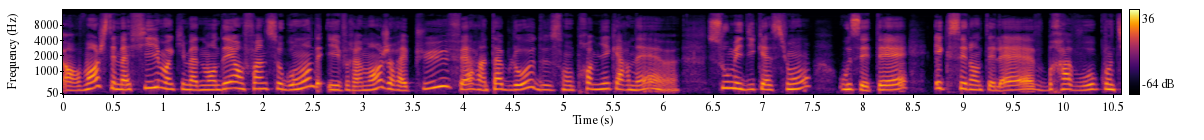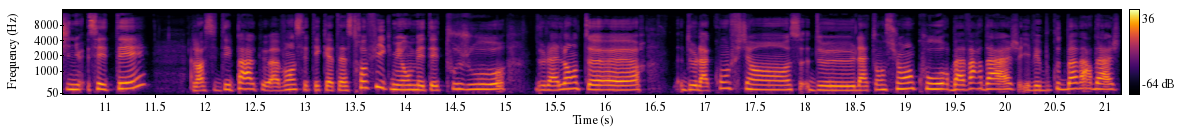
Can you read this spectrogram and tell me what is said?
En revanche, c'est ma fille, moi, qui m'a demandé en fin de seconde, et vraiment, j'aurais pu faire un tableau de son premier carnet euh, sous médication où c'était excellent élève, bravo, continue. C'était alors c'était pas que avant c'était catastrophique, mais on mettait toujours de la lenteur, de la confiance, de l'attention en cours, bavardage. Il y avait beaucoup de bavardage.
